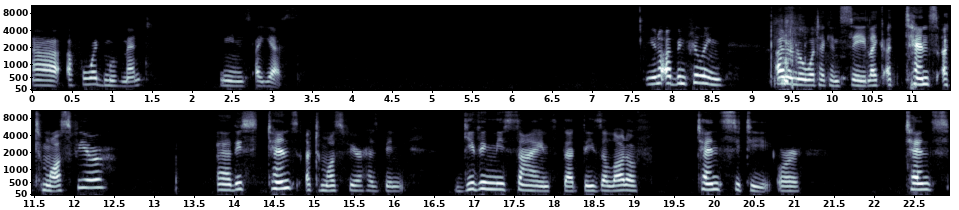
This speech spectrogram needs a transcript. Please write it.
Uh, a forward movement means a yes. You know, I've been feeling, I don't know what I can say, like a tense atmosphere. Uh, this tense atmosphere has been giving me signs that there's a lot of tensity or tense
